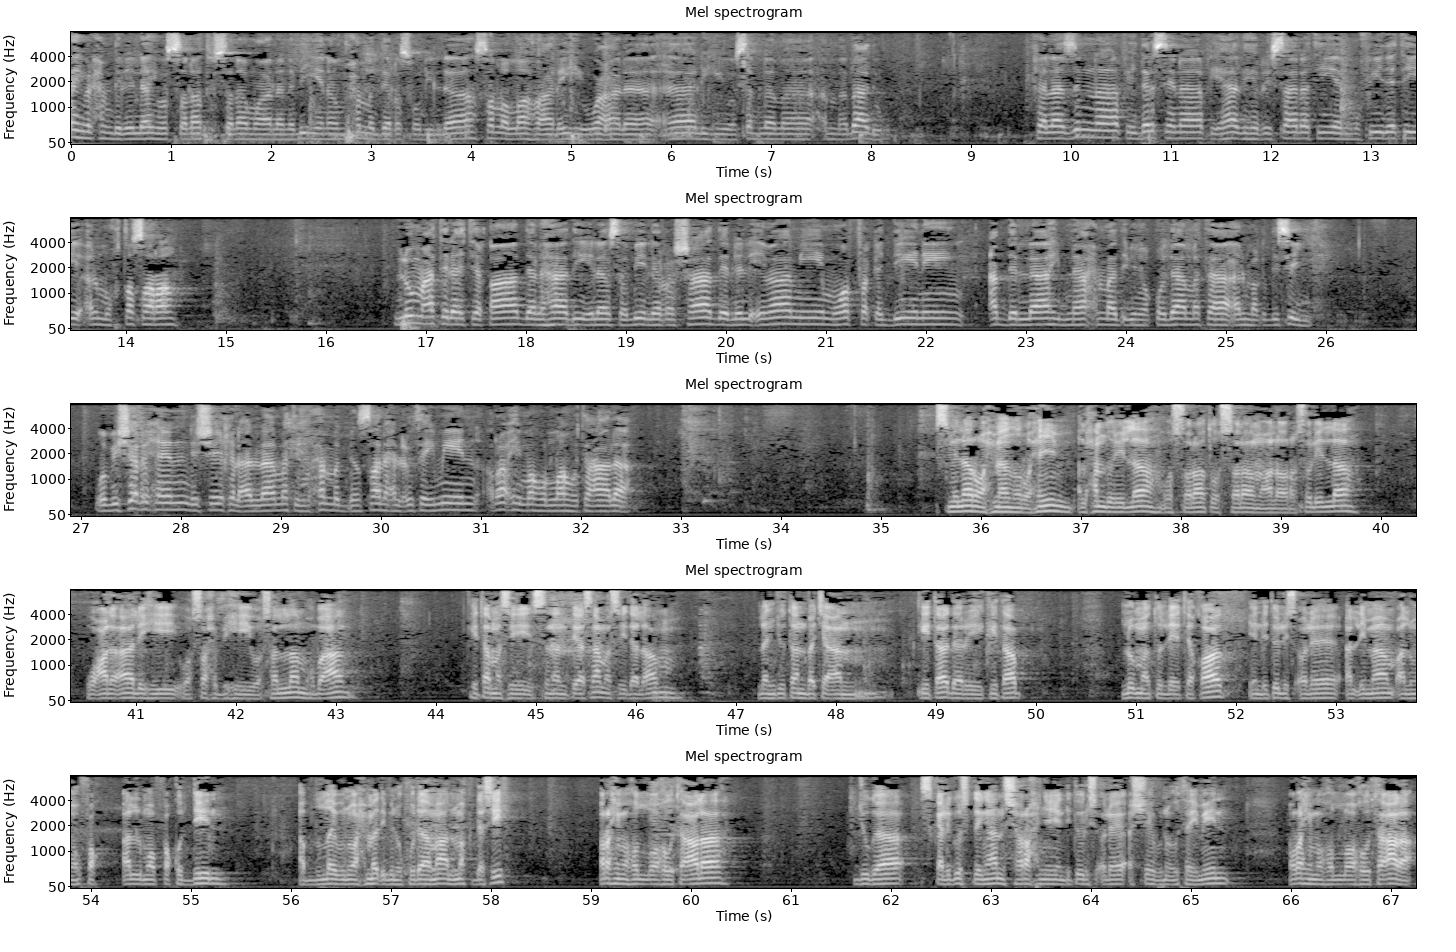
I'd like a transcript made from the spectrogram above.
الله والحمد لله والصلاة والسلام على نبينا محمد رسول الله صلى الله عليه وعلى آله وسلم. أما بعد فلا زلنا في درسنا في هذه الرسالة المفيدة المختصرة لمعة الاعتقاد الهادي إلى سبيل الرشاد للإمام موفق الدين عبد الله بن أحمد بن قدامة المقدسي. وبشرح للشيخ العلامة محمد بن صالح العثيمين رحمه الله تعالى. بسم الله الرحمن الرحيم. الحمد لله والصلاة والسلام على رسول الله وعلى آله وصحبه وسلم. وبعد kita masih senantiasa masih dalam lanjutan bacaan kita dari kitab Lumatul I'tiqad yang ditulis oleh Al-Imam Al-Muwaffaquddin Abdullah bin Ahmad bin Qudama Al-Maqdasi rahimahullahu taala juga sekaligus dengan syarahnya yang ditulis oleh Syekh bin Utsaimin rahimahullahu taala.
